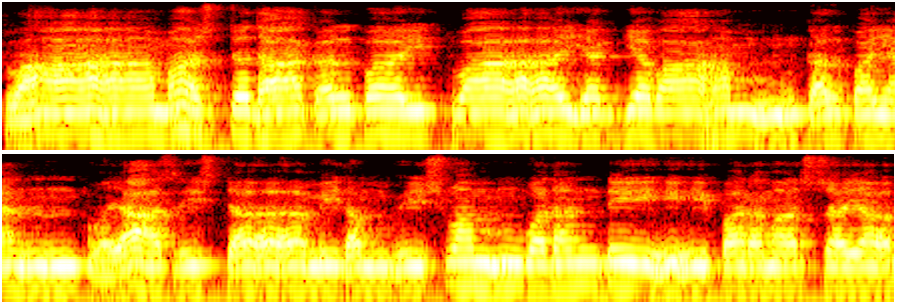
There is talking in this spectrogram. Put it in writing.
त्वामष्टधा कल्पयित्वा यज्ञवाहं कल्पयन् त्वया सृष्टमिदं विश्वं वदन्ति परमर्षय।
